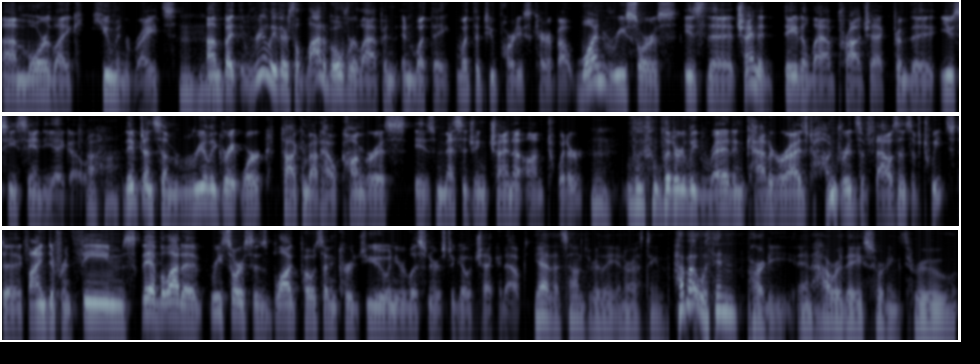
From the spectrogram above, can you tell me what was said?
um, more like human rights. Mm-hmm. Um, but really, there's a lot of overlap in, in what they what the two parties care about. One resource is the China Data Lab project from the UC San Diego. Uh-huh. They've done some really great work talking about how Congress is messaging China on Twitter. Mm. Literally read and categorized hundreds of thousands of tweets to find different themes. They have a lot of resources, blog posts. I encourage you and your listeners to go check it out. Yeah, that sounds really interesting. How about within party and how are they sorting through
